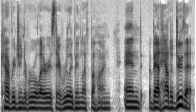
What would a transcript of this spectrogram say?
coverage into rural areas. They've really been left behind. And about how to do that.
